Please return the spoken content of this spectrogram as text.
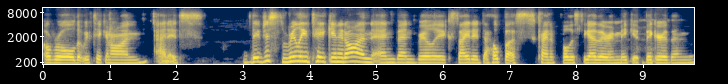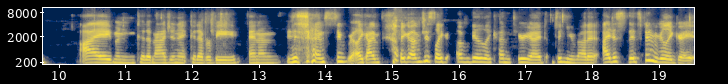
a role that we've taken on, and it's they've just really taken it on and been really excited to help us kind of pull this together and make it mm-hmm. bigger than I even could imagine it could ever be. And I'm just, I'm super like, I'm like, I'm just like, I'm getting like kind of teary eyed thinking about it. I just, it's been really great.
